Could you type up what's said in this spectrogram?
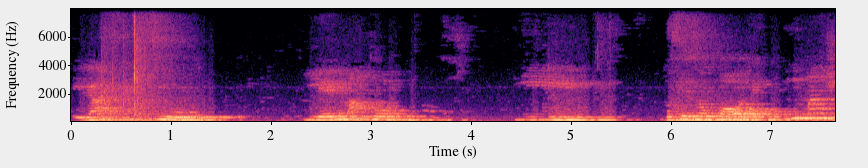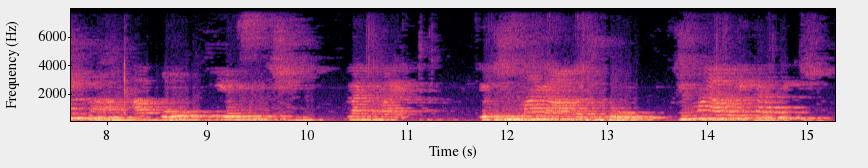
ele asfixiou e ele matou. E vocês não podem imaginar a dor que eu senti naquela época. Eu desmaiava de dor, desmaiava literalmente.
